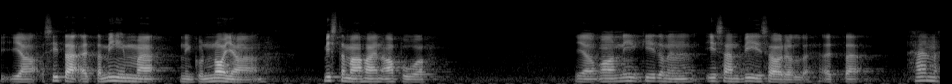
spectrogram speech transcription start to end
ja sitä, että mihin mä niin nojaan, mistä mä haen apua. Ja mä oon niin kiitollinen isän viisaudelle, että hän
